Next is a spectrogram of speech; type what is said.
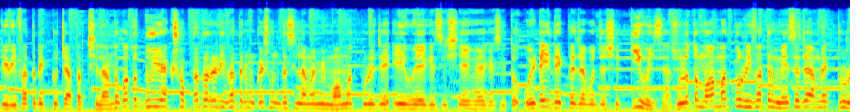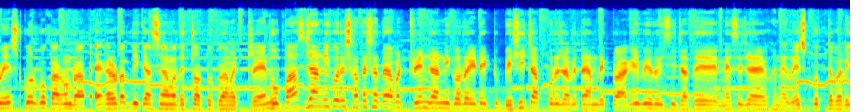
কি, রিফাতের একটু চাতাচ্ছিলাম। তো গত দুই, এক সপ্তাহ ধরে রিফাতের মুখে শুনতেছিলাম, আমি মোহাম্মদপুরে যে এই হয়ে গেছি সেই হয়ে গেছি। তো ওইটাই দেখতে যাব যে সে কি হয়েছে মূলত মোহাম্মদপুর রিফাতের মেসেজে আমরা একটু রেস্ট করব কারণ রাত এগারোটার দিকে আছে আমাদের চট্টগ্রামের ট্রেন। তো বাস জার্নি করে সাথে সাথে আবার ট্রেন জার্নি করা এটা একটু বেশি চাপ পড়ে যাবে তাই আমরা একটু আগেই বের হয়েছি যাতে মেসেজে ওখানে রেস্ট করতে পারি।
